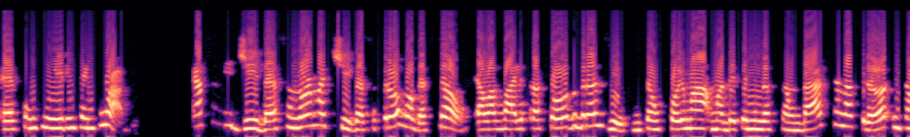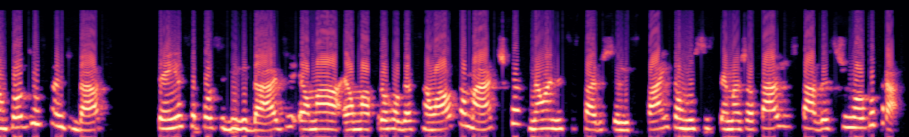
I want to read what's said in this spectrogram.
é, concluir em tempo hábil. Essa medida, essa normativa, essa prorrogação, ela vale para todo o Brasil. Então, foi uma, uma determinação da Senatran, então todos os candidatos têm essa possibilidade, é uma, é uma prorrogação automática, não é necessário solicitar, então no sistema já está ajustado este novo prazo.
